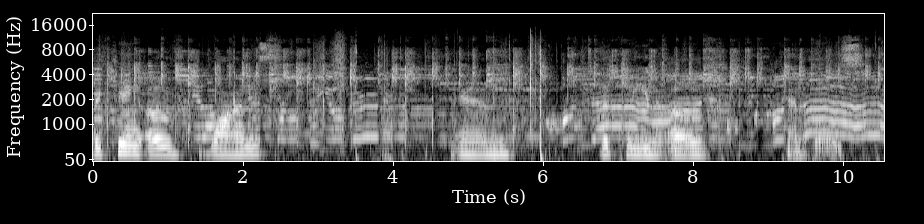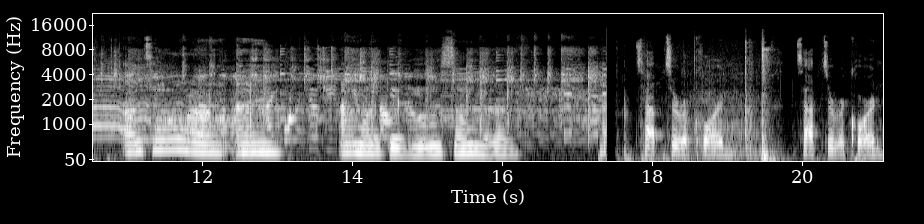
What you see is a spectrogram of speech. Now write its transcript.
the King of Wands and the Queen of Pentacles. Until I, I want to give you some love. Tap to record. Tap to record.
